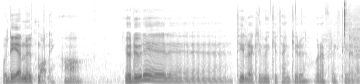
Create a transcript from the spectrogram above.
Och det är en utmaning. Ja. Gör du det eh, tillräckligt mycket, tänker du? Och reflekterar?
